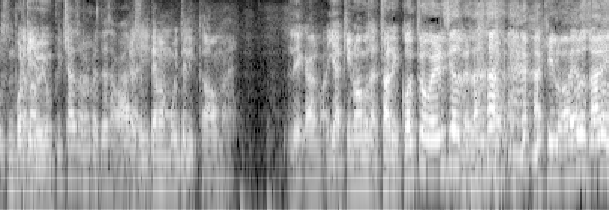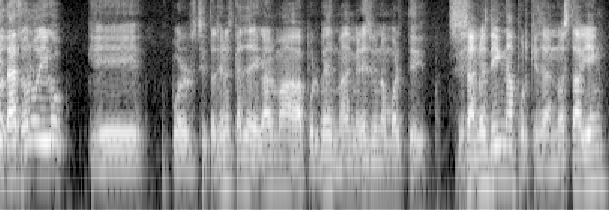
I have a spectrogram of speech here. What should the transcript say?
es un Porque tema- yo vi un pichazo de memes de esa vara. Es un y- tema muy delicado, man. Legal. ma. Y aquí no vamos a entrar en controversias, ¿verdad? aquí lo vamos Pero a evitar. solo digo que por situaciones que haya llegado el ma a por ver, el ma merece una muerte. O sea, no es digna porque, o sea, no está bien.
